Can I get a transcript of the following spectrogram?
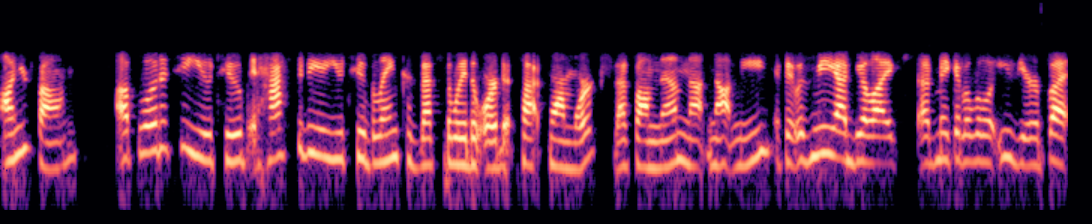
on your phone, upload it to YouTube. It has to be a YouTube link because that's the way the Orbit platform works. That's on them, not not me. If it was me, I'd be like, I'd make it a little easier. But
